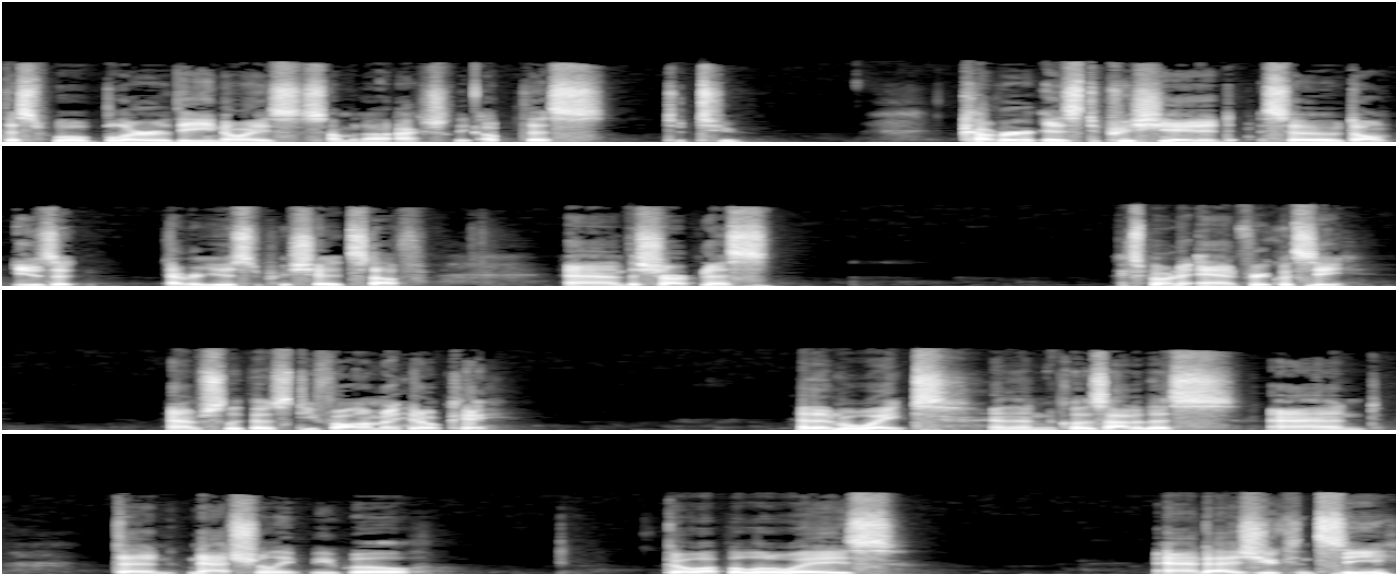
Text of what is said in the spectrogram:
this will blur the noise, so I'm going to actually up this to 2. Cover is depreciated, so don't use it. Never use depreciated stuff. And the sharpness, exponent, and frequency. And I'm just leave those default. I'm going to hit OK and then we'll wait and then close out of this and then naturally we will go up a little ways and as you can see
